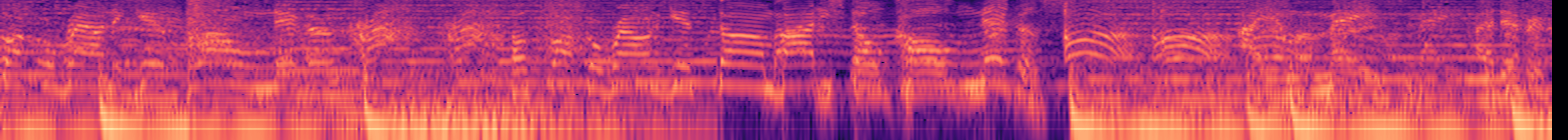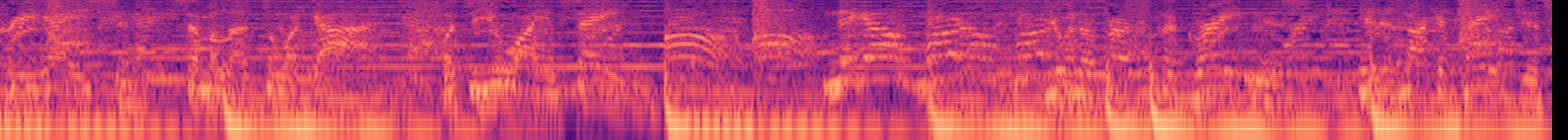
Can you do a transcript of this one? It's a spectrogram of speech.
Fuck around and get blown, nigga. Or fuck around and get stunned by these stone cold niggas. Uh, uh, I am amazing, a different creation, similar to a god, but to you I am Satan. Uh, nigga, I'm perfect. You in the presence of greatness. It is not contagious,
